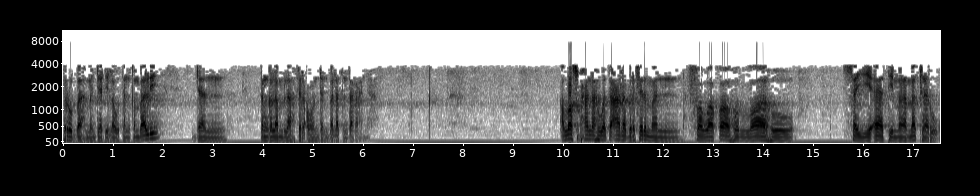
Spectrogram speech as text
berubah menjadi lautan kembali dan tenggelamlah Fir'aun dan bala tentaranya. Allah subhanahu wa ta'ala berfirman, فَوَقَاهُ اللَّهُ سَيِّئَاتِ مَا مَكَرُوا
